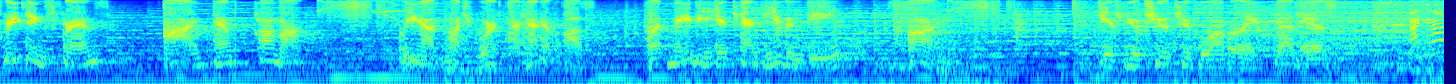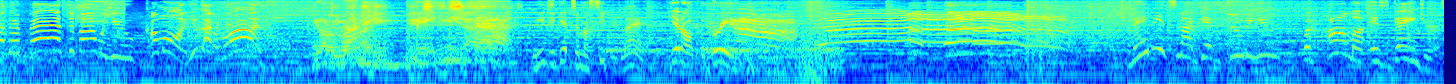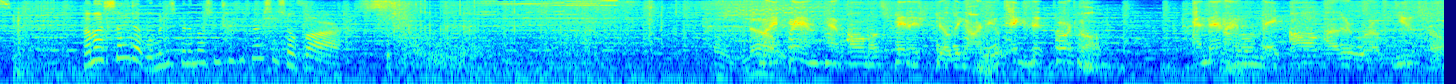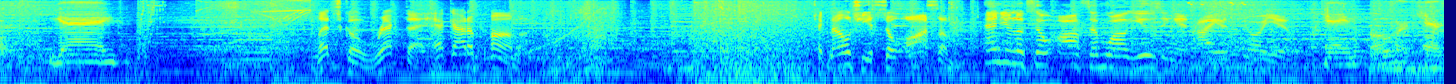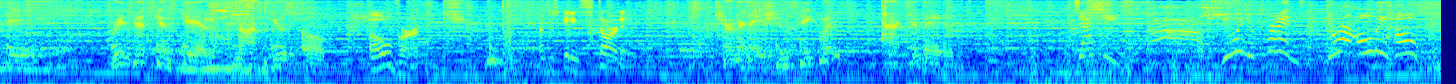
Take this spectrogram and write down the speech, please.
Greetings, friends. I am Pama. We have much work ahead of us, but maybe it can even be fun. If you choose to cooperate, that is. I get out of there fast if I were you. Come on, you gotta run. Your running makes me sad. Need to get to my secret lab. Get off the grid. Maybe it's not getting through to you, but Pama is dangerous. I must say that woman has been the most intriguing person so far. Oh no. My friends have almost finished building our new exit portal. And then I will make all other worlds useful. Yay! Let's go wreck the heck out of Pama. Technology is so awesome. And you look so awesome while using it, I assure you. Game over, Jesse. Resistance is not useful. Over. I'm just getting started. Termination sequence activated. Jesse! You and your friends, you're our only hope.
